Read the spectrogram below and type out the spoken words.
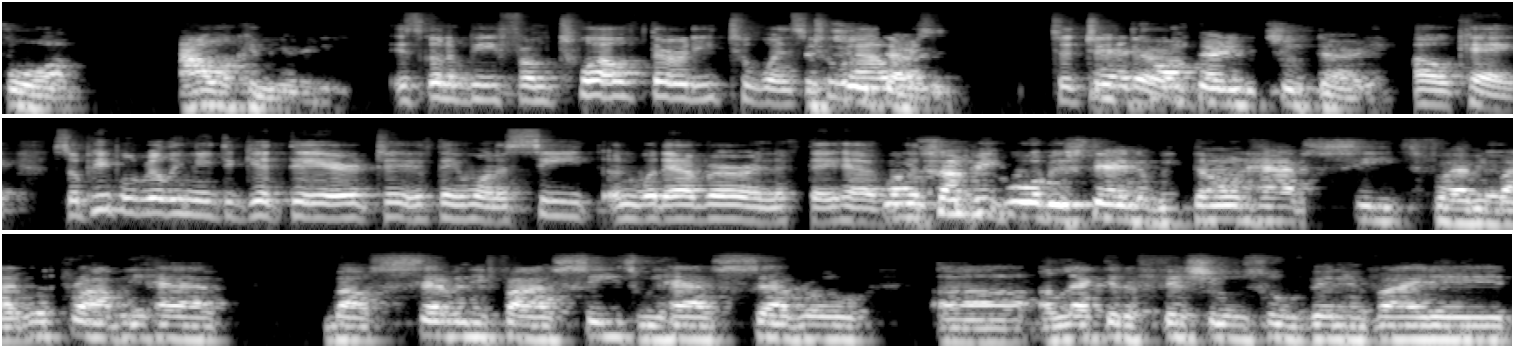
for our community it's going to be from 12:30 to when? Two 2:30. hours to 2:30. Yeah, 12:30 to 2:30. Okay, so people really need to get there to if they want a seat and whatever, and if they have. Well, you know, some people will be standing. We don't have seats for everybody. We'll probably have about 75 seats. We have several uh, elected officials who've been invited.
